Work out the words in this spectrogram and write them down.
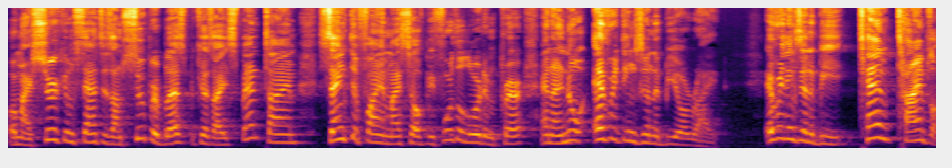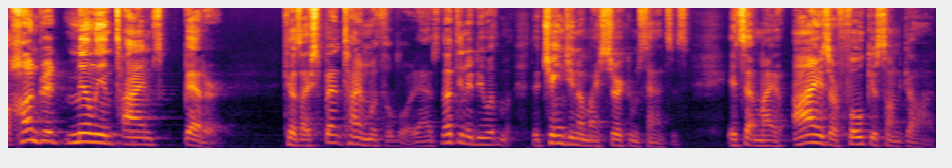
or my circumstances. I'm super blessed because I spent time sanctifying myself before the Lord in prayer and I know everything's going to be all right. Everything's going to be 10 times, 100 million times better because I spent time with the Lord. It has nothing to do with the changing of my circumstances. It's that my eyes are focused on God.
